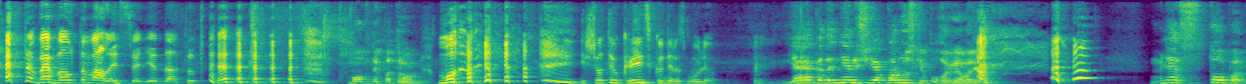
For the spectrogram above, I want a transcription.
тебе гвалтували сьогодні, да, тут. Мовний патруль. Мо- І що ти українською не розмовляв? Я когда нервничаю, я по-русски плохо говорю. У меня стопор.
